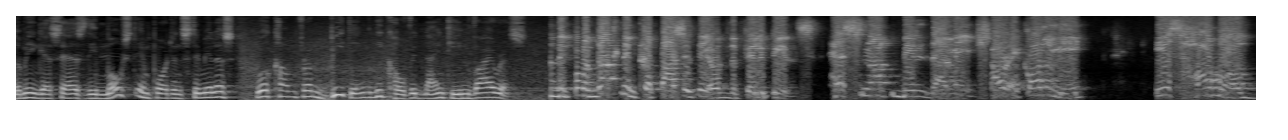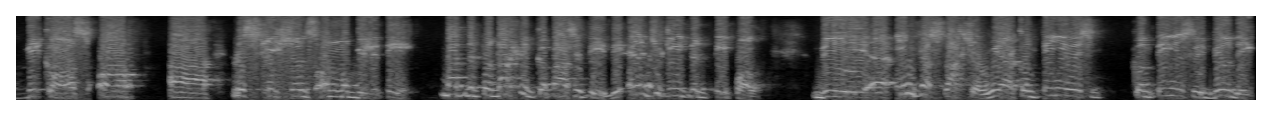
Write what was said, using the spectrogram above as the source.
Dominguez says the most important stimulus will come from beating the COVID 19 virus. The productive capacity of the Philippines has not been damaged. Our economy is hobbled because of uh, restrictions on mobility. But the productive capacity, the educated people, the uh, infrastructure we are continuous, continuously building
